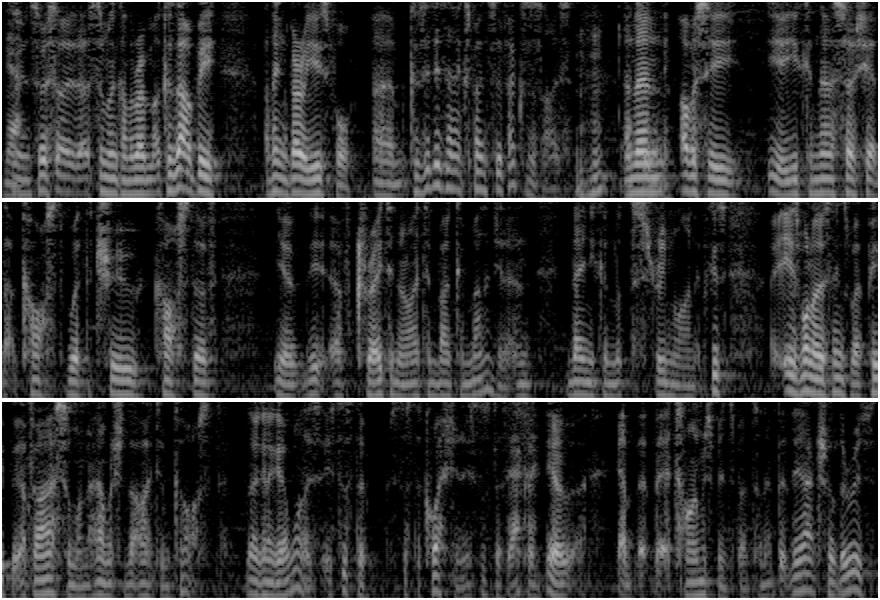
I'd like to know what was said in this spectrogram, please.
Yeah. yeah. So, so that's something on the roadmap because that would be, I think, very useful because um, it is an expensive exercise. Mm-hmm. And then obviously you, you can then associate that cost with the true cost of you know, the, of creating an item bank and managing it, and then you can look to streamline it. Because it is one of those things where people, if I ask someone how much did that item cost, they're going to go, well, it's, it's just a, it's just a question. It's just a, exactly. You know, yeah, a bit of time's been spent on it, but the actual, there is,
